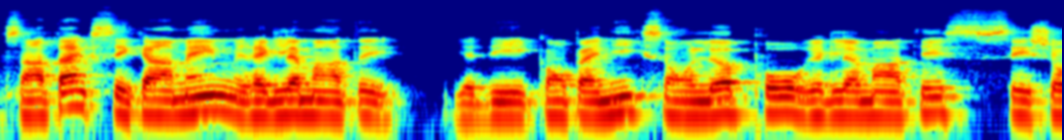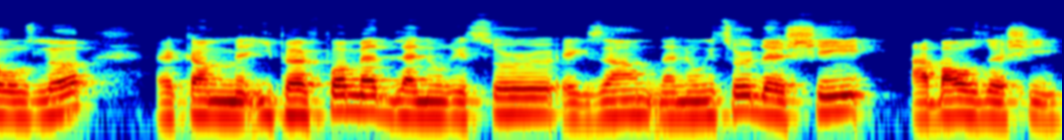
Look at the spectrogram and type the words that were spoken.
On s'entend que c'est quand même réglementé. Il y a des compagnies qui sont là pour réglementer ces choses-là. Euh, comme ils ne peuvent pas mettre de la nourriture, exemple, la nourriture de chien à base de chien.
